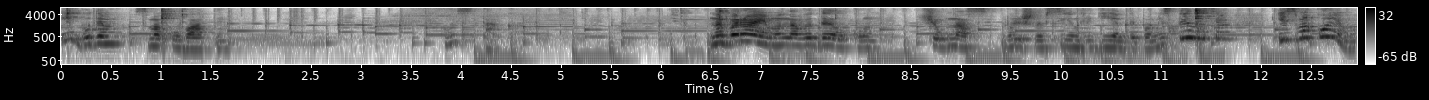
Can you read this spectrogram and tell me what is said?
і будемо смакувати. Ось так. Набираємо на виделку, щоб в нас вийшли всі інгредієнти, помістилися, і смакуємо.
